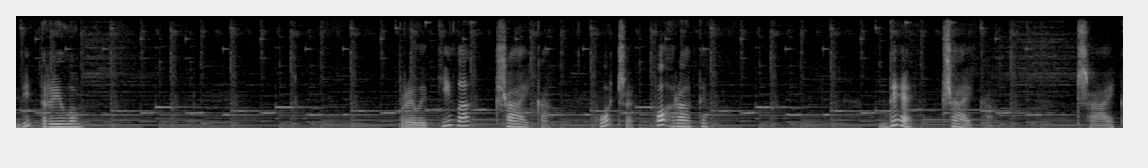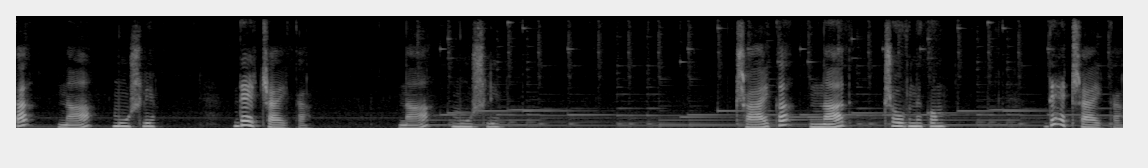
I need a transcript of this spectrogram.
Вітрило. Прилетіла чайка. Хоче пограти. Де чайка? Чайка на мушлі. Де чайка? На мушлі. Чайка над човником. Де чайка?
